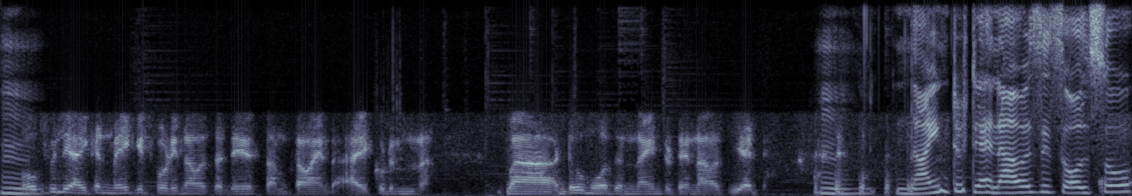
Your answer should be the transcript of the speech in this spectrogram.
Mm. Hopefully, I can make it 14 hours a day sometime. I couldn't uh, do more than nine to 10 hours yet. Nine to ten hours is also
